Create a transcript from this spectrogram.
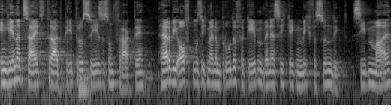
In jener Zeit trat Petrus zu Jesus und fragte, Herr, wie oft muss ich meinem Bruder vergeben, wenn er sich gegen mich versündigt? Siebenmal?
